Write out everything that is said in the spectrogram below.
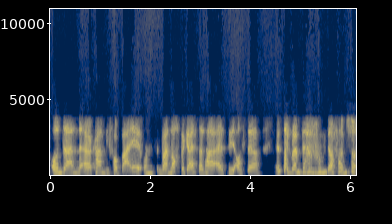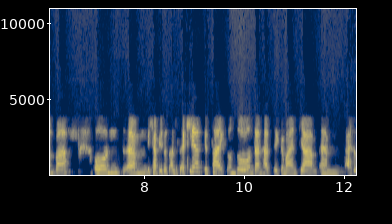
Und dann äh, kam die vorbei und war noch begeisterter, als sie aus der Instagram-Werbung davon schon war. Und ähm, ich habe ihr das alles erklärt, gezeigt und so. Und dann hat sie gemeint, ja, ähm, also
